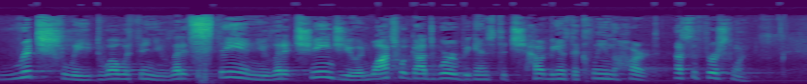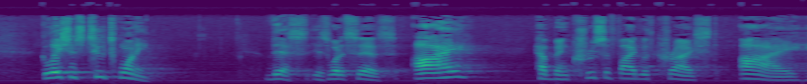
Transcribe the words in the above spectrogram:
richly dwell within you. Let it stay in you. Let it change you. And watch what God's Word begins to, how it begins to clean the heart. That's the first one. Galatians 2.20 this is what it says I have been crucified with Christ. I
